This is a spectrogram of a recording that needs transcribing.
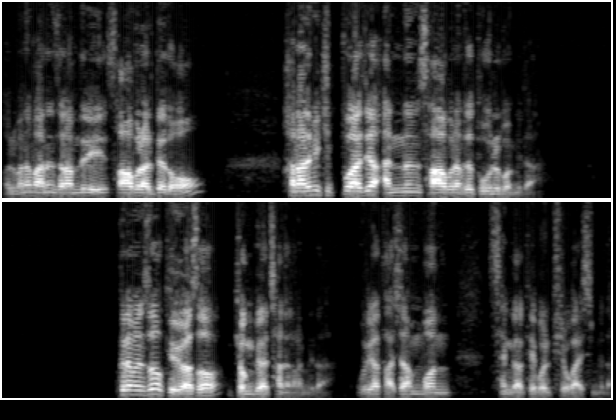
얼마나 많은 사람들이 사업을 할 때도 하나님이 기뻐하지 않는 사업을 하면서 돈을 법니다. 그러면서 교회 와서 경배와 찬양을 합니다. 우리가 다시 한번 생각해 볼 필요가 있습니다.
